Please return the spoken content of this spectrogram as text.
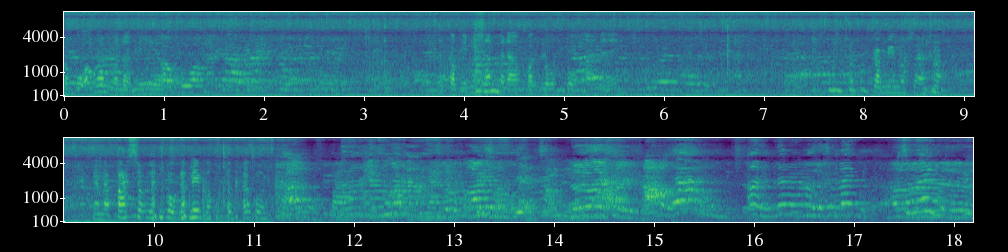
Kabuangan mo na niya. Kabuang. Kapinusan mo na ang pagluto na na eh. Kung sa kami mo sana. Nga napasok lang ko kami mo pag ako. Oh, close. Ready,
